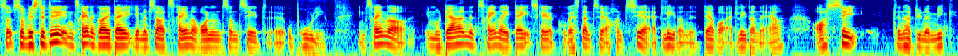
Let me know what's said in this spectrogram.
Så, så hvis det er det, en træner gør i dag, jamen så er trænerrollen sådan set øh, ubrugelig. En træner, en moderne træner i dag skal kunne være i stand til at håndtere atleterne, der hvor atleterne er, og se den her dynamik,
